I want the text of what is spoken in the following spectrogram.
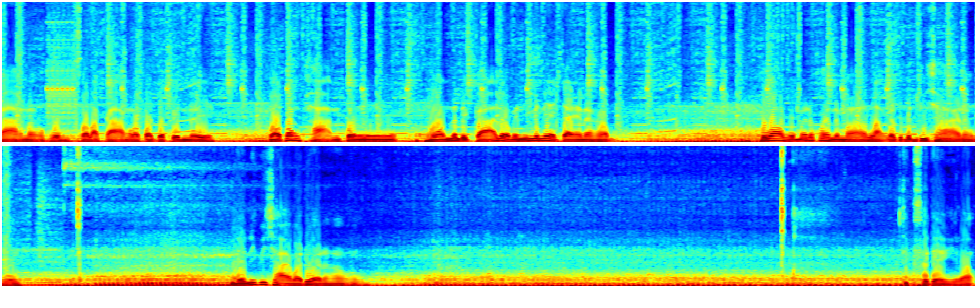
กลางนะครับผมสารากลางแล้วก็จะเป็นในเราต้องผ่านตรงหอนาฬิกาเลยอันนี้ไม่แน่ใจนะครับ เพราะว่าผมไม่ได้ค่อยมาหลังก็จะเป็นพี่ชายนะครับผมเรียนนี้พี่ชายมาด้วยนะครับผมติดแสดงอีกแล้ว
